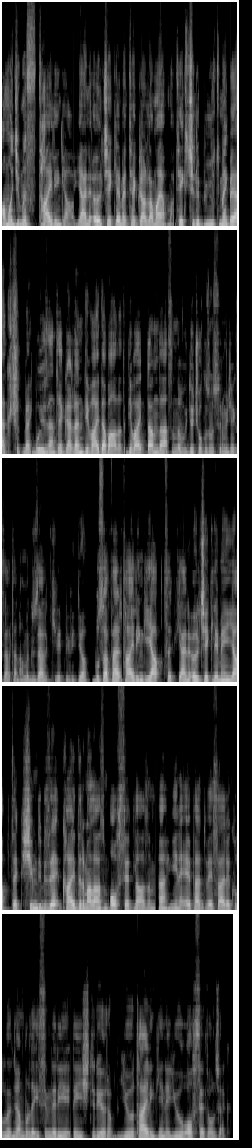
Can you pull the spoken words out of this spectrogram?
amacımız tiling abi. Yani ölçekleme, tekrarlama yapmak. Texture'ı büyütmek veya küçültmek. Bu yüzden tekrardan Divide'a bağladık. Divide'dan da aslında bu video çok uzun sürmeyecek zaten ama güzel kilit bir video. Bu sefer tiling'i yaptık. Yani ölçeklemeyi yaptık. Şimdi bize kaydırma lazım. Offset lazım. Ha yine append vesaire kullanacağım. Burada isimleri değiştiriyorum. U tiling yerine U offset olacak.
